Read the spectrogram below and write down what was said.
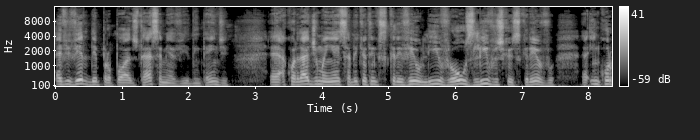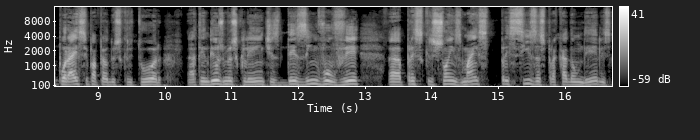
é viver de propósito. Essa é a minha vida, entende? É, acordar de manhã e saber que eu tenho que escrever o livro ou os livros que eu escrevo, é, incorporar esse papel do escritor, atender os meus clientes, desenvolver uh, prescrições mais precisas para cada um deles.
